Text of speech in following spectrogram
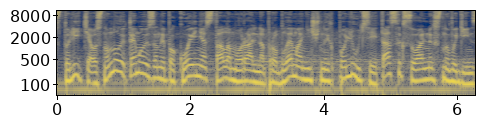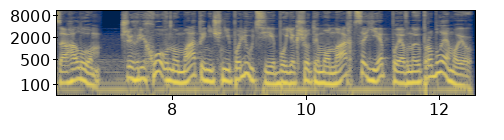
століття основною темою занепокоєння стала моральна проблема нічних полюцій та сексуальних сновидінь загалом. Чи гріховно мати нічні полюції, бо якщо ти монах, це є певною проблемою.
